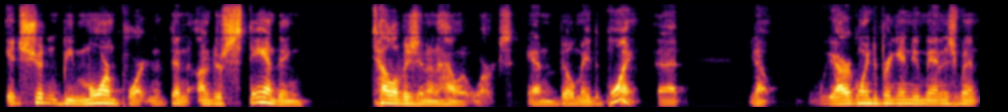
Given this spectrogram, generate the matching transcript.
it shouldn't be more important than understanding television and how it works. And Bill made the point that, you know, we are going to bring in new management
